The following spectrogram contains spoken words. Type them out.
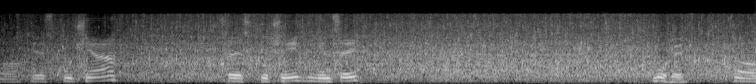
O, tu jest płucznia. Co jest w więcej? Muchy. O,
